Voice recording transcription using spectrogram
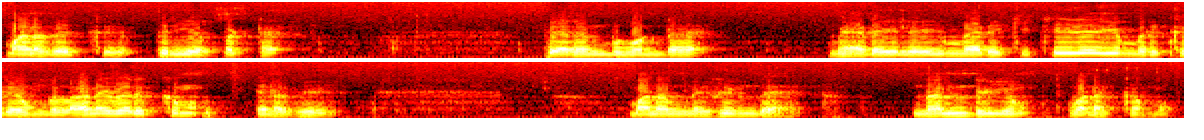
மனதுக்கு பிரியப்பட்ட பேரன்பு கொண்ட மேடையிலேயும் மேடைக்கு கீழேயும் இருக்கிற உங்கள் அனைவருக்கும் எனது மனம் நெகிழ்ந்த நன்றியும் வணக்கமும்.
